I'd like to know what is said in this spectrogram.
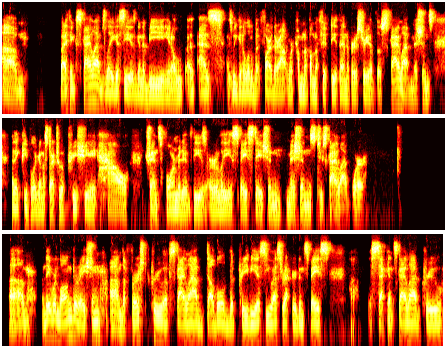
Um, but I think Skylab's legacy is going to be, you know, as as we get a little bit farther out, and we're coming up on the 50th anniversary of those Skylab missions. I think people are going to start to appreciate how transformative these early space station missions to Skylab were. Um, they were long duration. Um, the first crew of Skylab doubled the previous US record in space. The second Skylab crew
